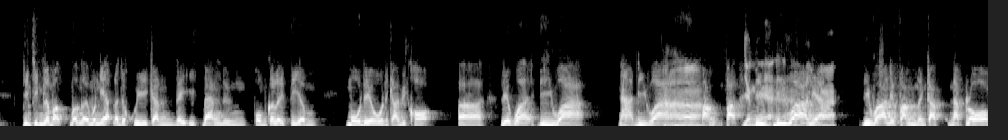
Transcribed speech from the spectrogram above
ๆ จริง ๆ แล้วบังเอิญวันนี้เราจะคุยกันในอีกแบงก์หนึ่งผมก็เลยเตรียมโมเดลในการวิเคราะห์อ่าเรียกว่าดีว่าอ่าดีว่าฟังฟังดีว่าเนี่ย ดีว่าเนี่ยฟังเหมือนกับนักร้อง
